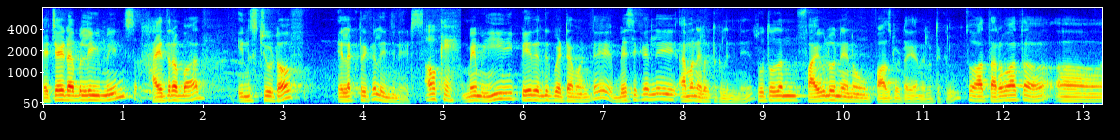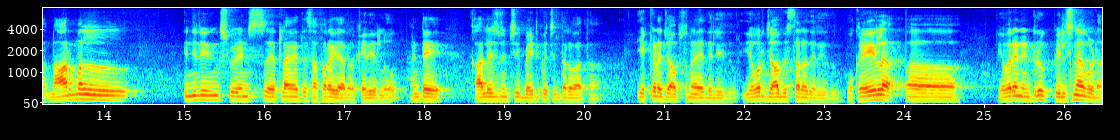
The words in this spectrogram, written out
హెచ్ఐడబ్ల్ఈ means Hyderabad institute of electrical engineers okay మేము ఈ పేరు ఎందుకు పెట్టామంటే basically I am an electrical engineer two thousand ఫైవ్లో నేను పాస్డ్ అవుట్ అయ్యాను ఎలక్ట్రికల్ సో ఆ తర్వాత నార్మల్ ఇంజనీరింగ్ స్టూడెంట్స్ ఎట్లాగైతే సఫర్ అయ్యారో కెరీర్లో అంటే కాలేజ్ నుంచి బయటకు వచ్చిన తర్వాత ఎక్కడ జాబ్స్ ఉన్నాయో తెలియదు ఎవరు జాబ్ ఇస్తారో తెలియదు ఒకవేళ ఎవరైనా ఇంటర్వ్యూకి పిలిచినా కూడా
